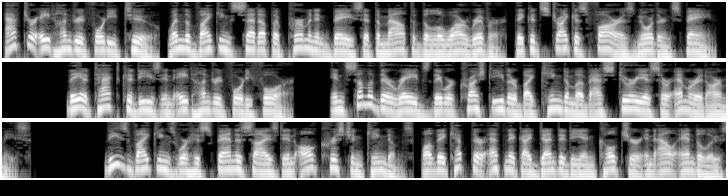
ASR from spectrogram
After 842, when the Vikings set up a permanent base at the mouth of the Loire River, they could strike as far as northern Spain. They attacked Cadiz in 844. In some of their raids they were crushed either by Kingdom of Asturias or Emirate armies. These Vikings were Hispanicized in all Christian kingdoms, while they kept their ethnic identity and culture in Al-Andalus.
